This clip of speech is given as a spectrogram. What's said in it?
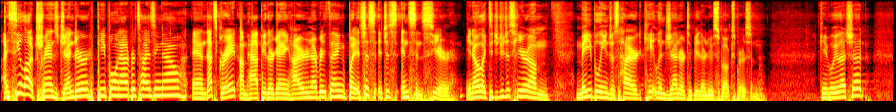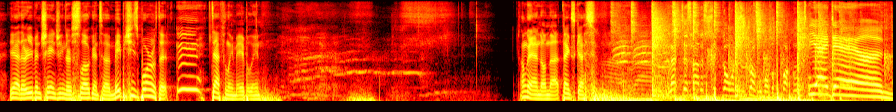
I see a lot of transgender people in advertising now, and that's great. I'm happy they're getting hired and everything, but it's just it's just insincere. You know, like did you just hear um, Maybelline just hired Caitlyn Jenner to be their new spokesperson? Can you believe that shit? Yeah, they're even changing their slogan to maybe she's born with it. Mm, definitely Maybelline. I'm gonna end on that. Thanks, guys. And that's just how the shit go in the struggle, motherfucker. Yay, Dan!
